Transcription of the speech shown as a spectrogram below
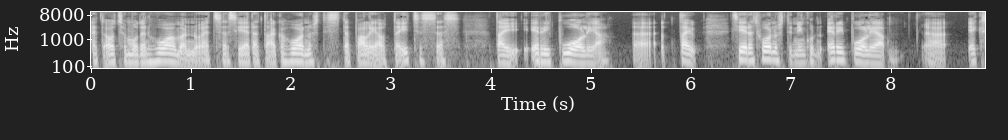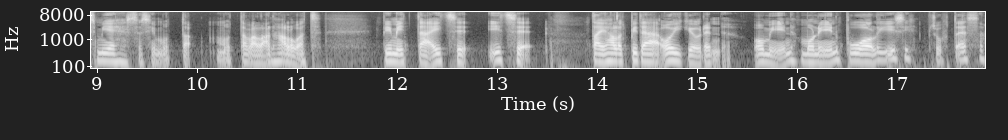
että ootko muuten huomannut, että sä siedät aika huonosti sitä paljautta itsessäsi tai eri puolia, ää, tai siedät huonosti niin kuin eri puolia ex-miehessäsi, mutta mutta tavallaan haluat pimittää itse, itse tai haluat pitää oikeuden omiin moniin puoliisi suhteessa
